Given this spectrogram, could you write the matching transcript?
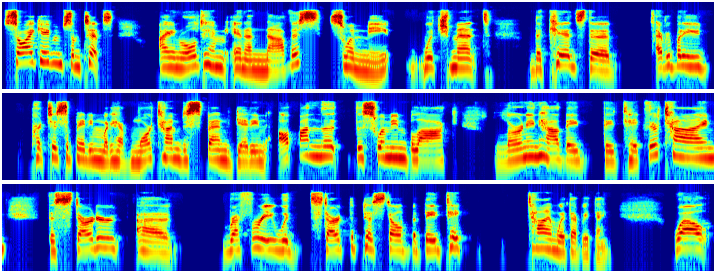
So I gave him some tips. I enrolled him in a novice swim meet, which meant the kids, the everybody participating would have more time to spend getting up on the, the swimming block, learning how they, they take their time. The starter, uh, referee would start the pistol, but they'd take time with everything. Well,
